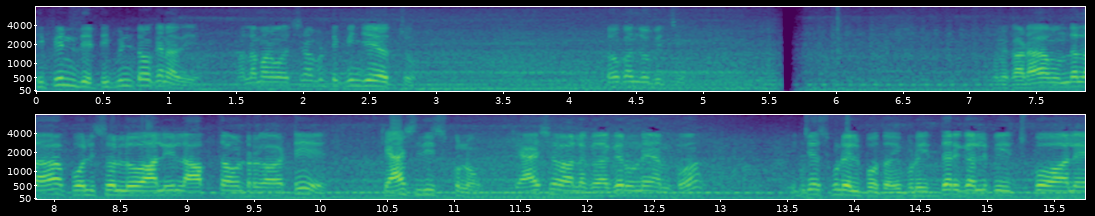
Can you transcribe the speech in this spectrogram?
టిఫిన్ది టిఫిన్ టోకెన్ అది. మళ్ళీ మనం వచ్చినప్పుడు టిఫిన్ చేయొచ్చు. టోకెన్ చూపించి. మనకాడ ముందల పోలీసు వాళ్ళు వాళ్ళు వీళ్ళు ఆపుతూ ఉంటారు కాబట్టి క్యాష్ తీసుకున్నాం. క్యాష్ వాళ్ళ దగ్గర ఉన్నాయి అనుకో ఇచ్చేసుకుంటూ వెళ్ళిపోతాం. ఇప్పుడు ఇద్దరు కలిపి ఇచ్చుకోవాలి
